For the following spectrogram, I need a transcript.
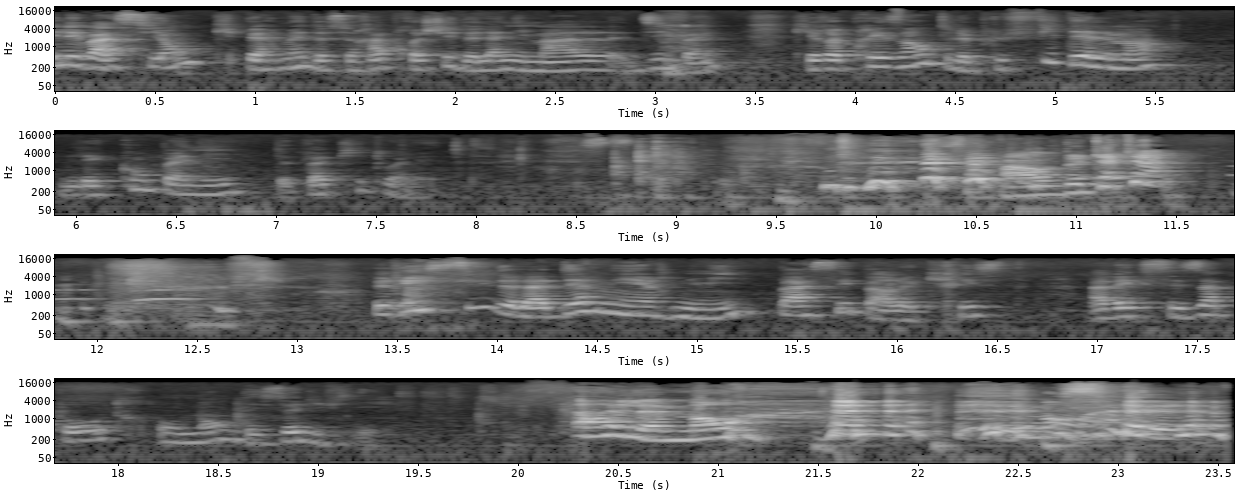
Élévation qui permet de se rapprocher de l'animal divin qui représente le plus fidèlement les compagnies de papier toilette. Ça parle de caca! Récit de la dernière nuit passée par le Christ avec ses apôtres au mont des Oliviers. Ah, le mont! C'est bon, hein? Le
